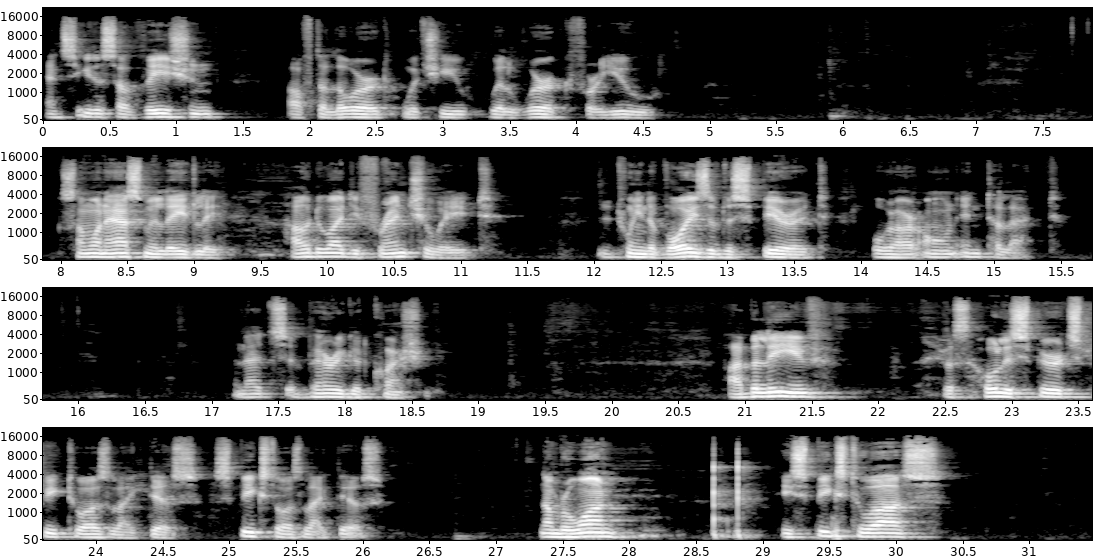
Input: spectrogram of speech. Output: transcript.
and see the salvation of the Lord, which He will work for you. Someone asked me lately, how do I differentiate between the voice of the Spirit or our own intellect? And that's a very good question. I believe the Holy Spirit speak to us like this, speaks to us like this. Number one, he speaks to us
